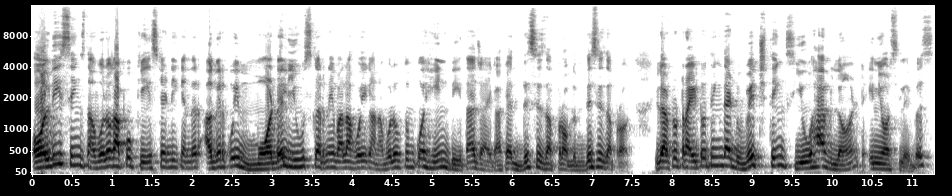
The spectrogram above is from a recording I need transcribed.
all these things ना, वो लोग आपको केस स्टडी के अंदर अगर कोई मॉडल यूज़ करने वाला होगा ना, वो लोग तुमको हिंट देता जाएगा क्या this is a problem this is a problem you have to try to think that which things you have learn in your syllabus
